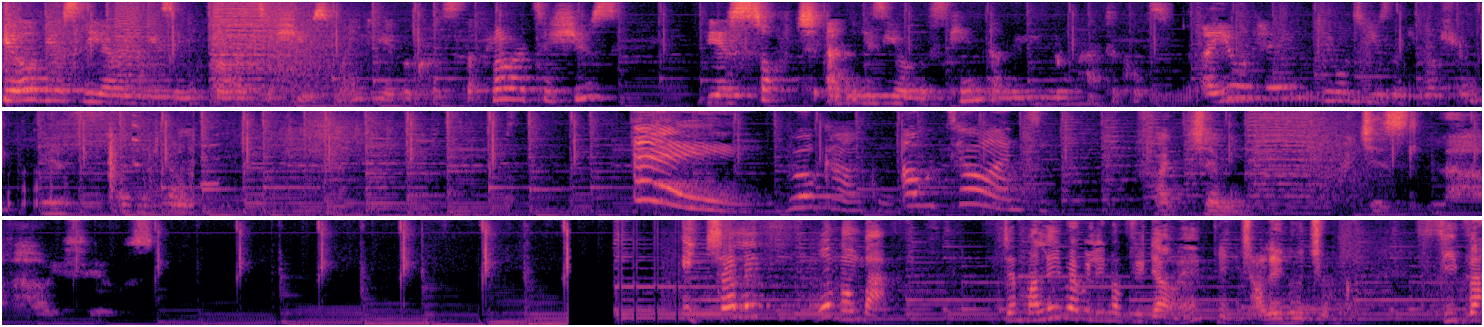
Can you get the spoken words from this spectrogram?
You obviously are using flora tissues, my dear, because the flora tissues They are soft and easy on the skin and they leave no particles. Are you okay? Do you want to use the washroom? Yes. Okay, come on. Hey, broke uncle. I will tell auntie. Fachemi, I just love how it feels. Hey, Charlie, what number? The malaria really knocked you down, eh? Charlie, no joke. Fever,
